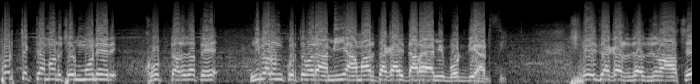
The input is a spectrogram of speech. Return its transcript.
প্রত্যেকটা মানুষের মনের ক্ষোভটা যাতে নিবারণ করতে পারে, আমি আমার জায়গায় দাঁড়ায় আমি ভোট দিয়ে আসছি। সেই জায়গাটা যেন আছে।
